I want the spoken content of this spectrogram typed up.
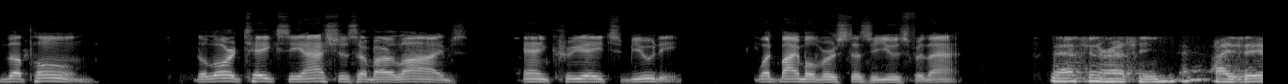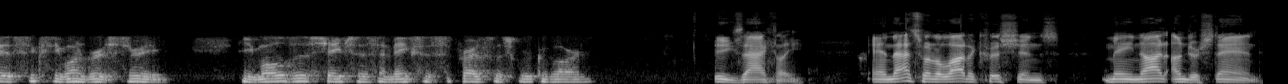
the poem. The Lord takes the ashes of our lives and creates beauty. What Bible verse does he use for that? That's interesting. Isaiah 61, verse 3. He molds us, shapes us, and makes us the priceless work of art. Exactly. And that's what a lot of Christians may not understand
